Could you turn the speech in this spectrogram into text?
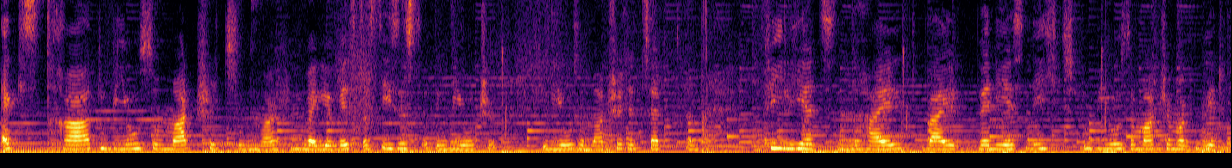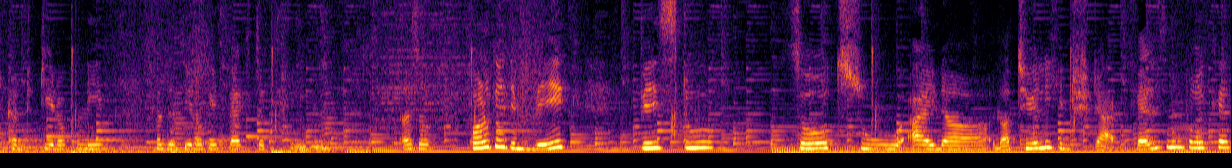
extra dubiose Matsche zu machen, weil ihr wisst, dass dieses dubiose, dubiose Matsche-Rezept viel Herzen heilt, weil wenn ihr es nicht dubiose Matsche machen würdet, könntet ihr noch nehmen, könntet ihr noch Effekte kriegen. Also folge dem Weg, bis du so zu einer natürlichen Felsenbrücke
